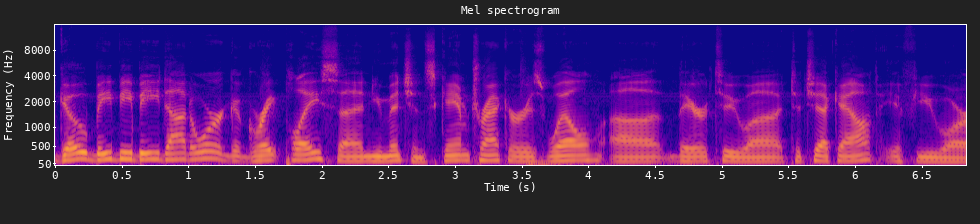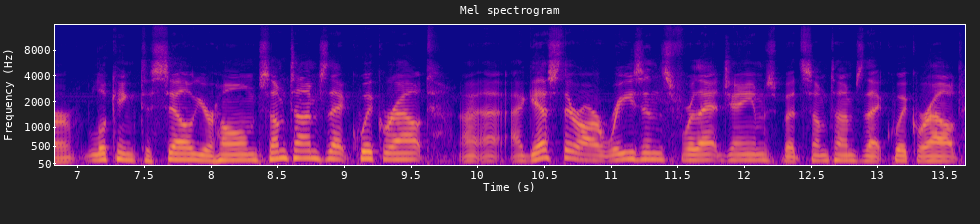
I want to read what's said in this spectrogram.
GoBBB.org, a great place, and you mentioned Scam Tracker as well. Uh, there to uh, to check out if you are looking to sell your home. Sometimes that quick route, I, I guess there are reasons for that, James, but sometimes that quick route,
